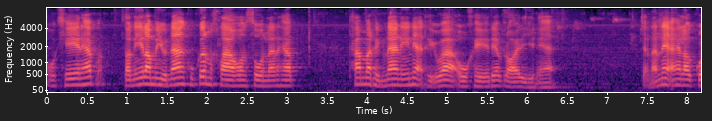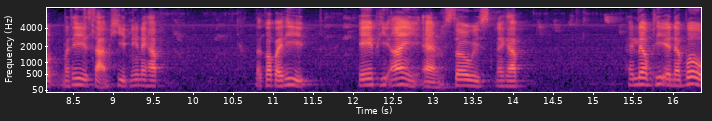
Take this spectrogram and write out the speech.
โอเคนะครับ ตอนนี้เรามาอยู่หน้า Google Cloud Console แล้วนะครับ ถ้ามาถึงหน้านี้เนี่ยถือว่าโอเคเรียบร้อยดีนะฮะ จากนั้นเนี่ยให้เรากดมาที่ 3 ขีดนี้นะครับ แล้วก็ไปที่ API and Service นะครับ ให้เลือกที่ Enable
